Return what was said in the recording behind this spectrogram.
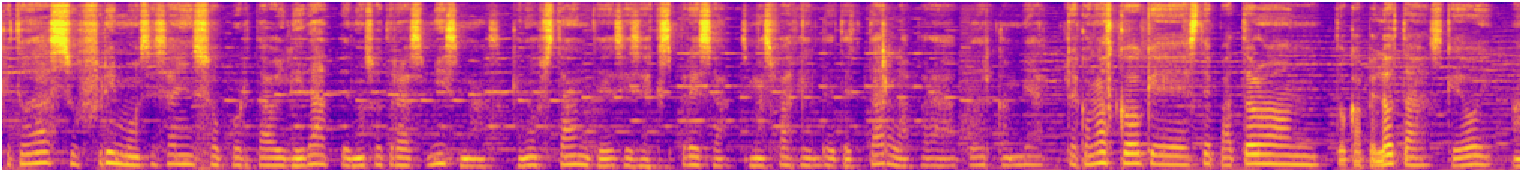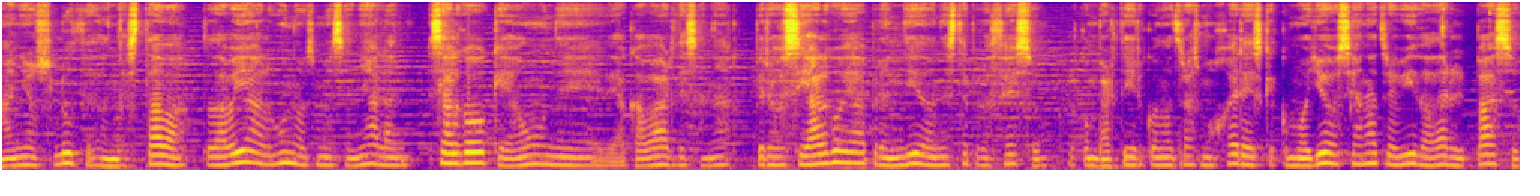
que todas sufrimos esa insoportabilidad de nosotras mismas, que no obstante si se expresa es más fácil detectarla para poder cambiar. Reconozco que este patrón toca pelotas que hoy, a años luz de donde estaba, todavía algunos me señalan, es algo que aún he de acabar de sanar. Pero si algo he aprendido en este proceso, al compartir con otras mujeres que como yo se han atrevido a dar el paso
